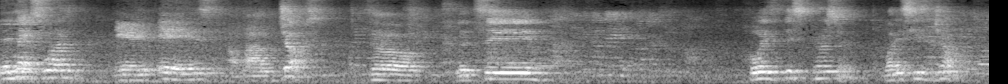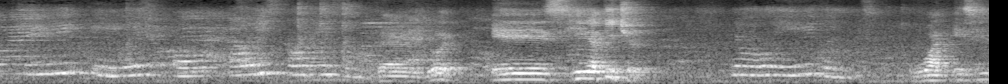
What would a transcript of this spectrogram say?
the next one it is about jobs. So let's see. Who is this person? What is his job? He is a police officer. Very good. Is he a teacher? No, he isn't. What is he?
